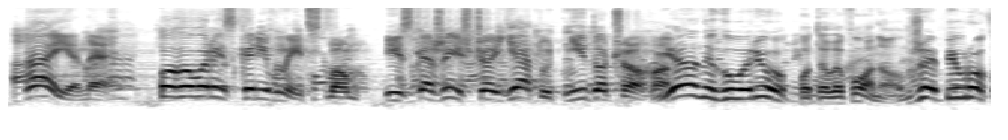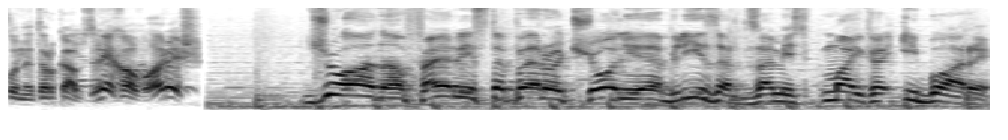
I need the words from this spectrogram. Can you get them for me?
Аєне, поговори з керівництвом і скажи, що я тут ні до чого. Я не говорю по телефону, вже півроку не торкався. Не говориш? Джоанна Ферріс тепер очолює Blizzard замість Майка Ібари.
